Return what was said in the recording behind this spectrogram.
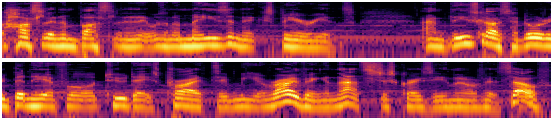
hustling and bustling and it was an amazing experience. And these guys had already been here for two days prior to me arriving, and that's just crazy in and of itself.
